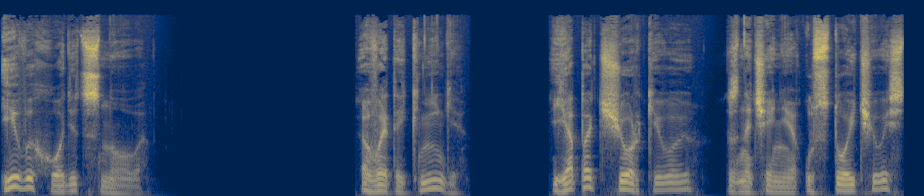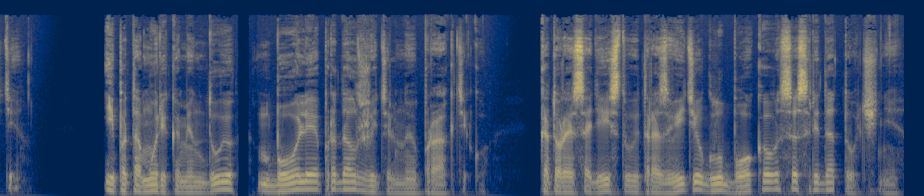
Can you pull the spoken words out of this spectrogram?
и выходит снова. В этой книге я подчеркиваю значение устойчивости и потому рекомендую более продолжительную практику, которая содействует развитию глубокого сосредоточения.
